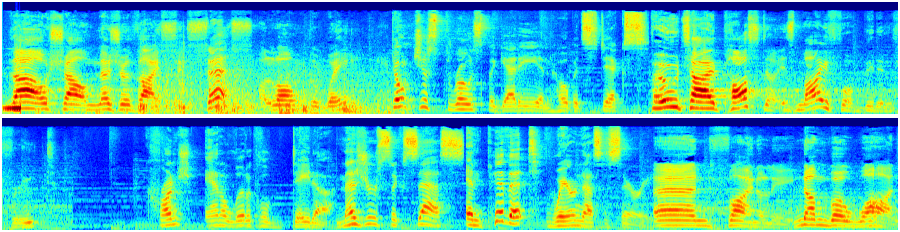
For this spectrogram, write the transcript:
thou shalt measure thy success along the way. Don't just throw spaghetti and hope it sticks. Bow tie pasta is my forbidden fruit. Crunch analytical data, measure success, and pivot where necessary. And finally, number one,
